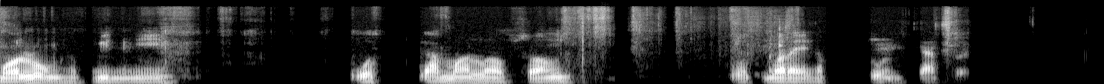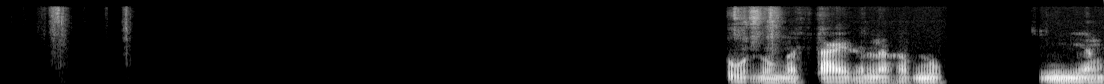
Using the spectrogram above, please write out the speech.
บ่ลงครับบินนี้อดกลับมารอบสองอดบ่ได้ครับโดนจับเลย โดนลงกระตายเท่านั้นแหละครับนกนี่ยัง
